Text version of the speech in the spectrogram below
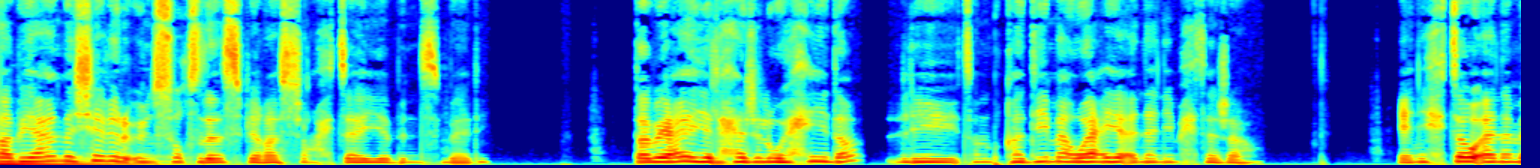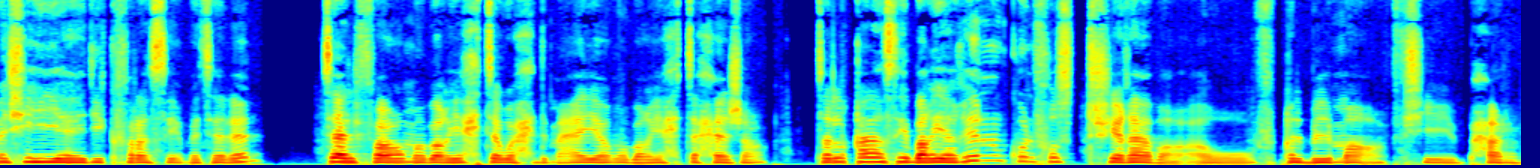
الطبيعه ماشي غير une source d'inspiration حتى هي بالنسبة لي. الطبيعه هي الحاجة الوحيدة اللي تنبقى ديما واعية أنني محتاجاها يعني حتى وأنا ماشي هي هذيك فراسي مثلا تالفه وما باغية حتى واحد معايا وما باغية حتى حاجة. تلقى راسي باغية غير نكون في وسط شي غابة أو في قلب الماء في شي بحر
